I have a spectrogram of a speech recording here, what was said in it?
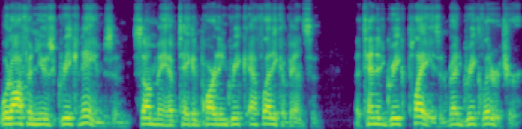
would often use Greek names, and some may have taken part in Greek athletic events and attended Greek plays and read Greek literature.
